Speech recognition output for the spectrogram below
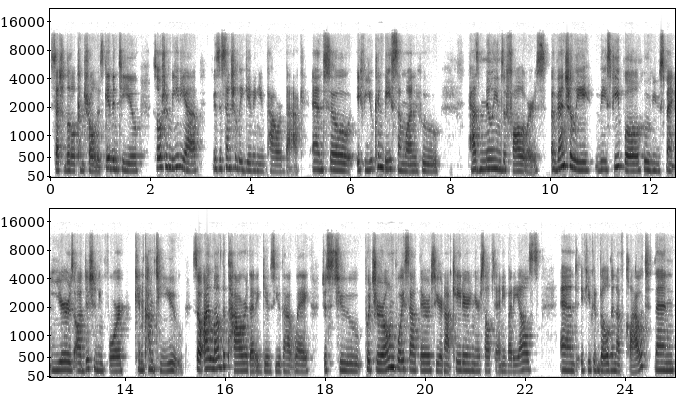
Such little control is given to you. Social media is essentially giving you power back. And so, if you can be someone who has millions of followers. Eventually, these people who you spent years auditioning for can come to you. So I love the power that it gives you that way, just to put your own voice out there so you're not catering yourself to anybody else. And if you can build enough clout, then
